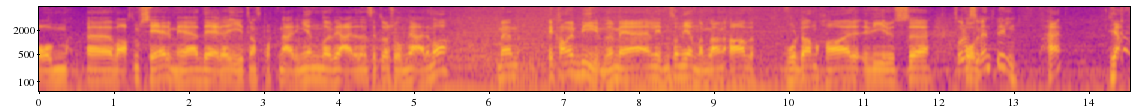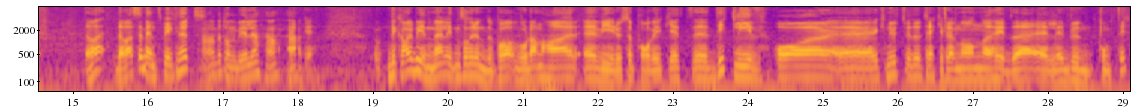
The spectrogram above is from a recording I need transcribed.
om uh, hva som skjer med dere i transportnæringen når vi er i den situasjonen vi er i nå. Men vi kan vel begynne med en liten sånn gjennomgang av hvordan har viruset Så er det sementbilen. Hæ? Ja. Det var, det var sementbil, Knut. Ja, Betongbil, ja. ja. Ja, okay. Vi kan vel begynne med en liten sånn runde på hvordan har eh, viruset påvirket eh, ditt liv. Og eh, Knut, vil du trekke frem noen høyde- eller bunnpunkter?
